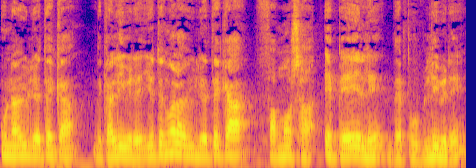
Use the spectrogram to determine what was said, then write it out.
una biblioteca de calibre. Yo tengo la biblioteca famosa EPL de PubLibre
